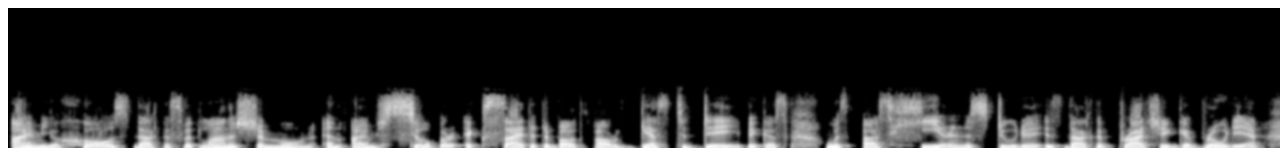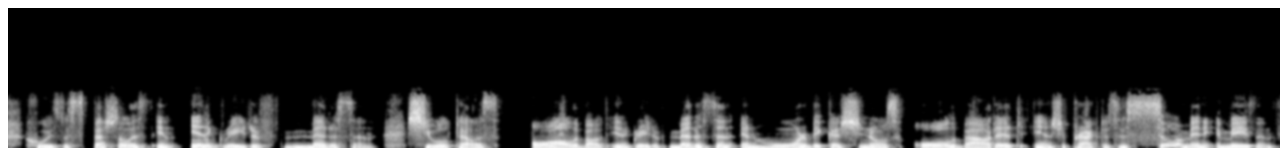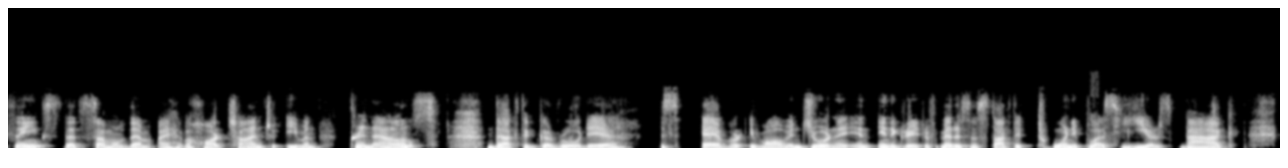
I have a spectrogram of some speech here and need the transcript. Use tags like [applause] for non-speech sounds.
I'm your host, Dr. Svetlana Shamoon, and I'm super excited about our guest today because with us here in the studio is Dr. Prachi Garodia, who is a specialist in integrative medicine. She will tell us all about integrative medicine and more because she knows all about it and she practices so many amazing things that some of them I have a hard time to even pronounce. Dr. Garodia is ever evolving journey in integrative medicine started 20 plus years back.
